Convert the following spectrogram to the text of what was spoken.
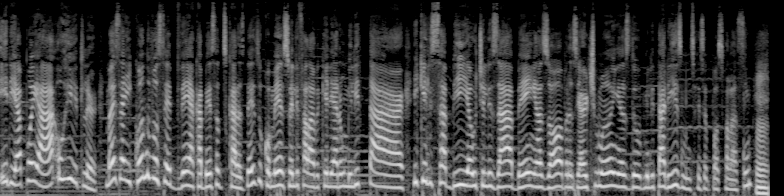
iria apoiar o Hitler. Mas aí, quando você vê a cabeça dos caras desde o começo, ele falava que ele era um militar e que ele sabia utilizar bem as obras e artimanhas do militarismo, não sei se eu posso falar assim, É.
